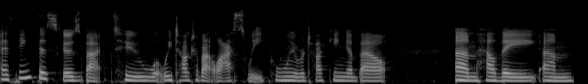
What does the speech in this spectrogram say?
I think this goes back to what we talked about last week when we were talking about um, how they um,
